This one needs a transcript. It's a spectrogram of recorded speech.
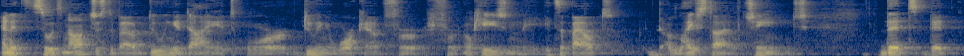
And it's, so it's not just about doing a diet or doing a workout for, for occasionally. It's about a lifestyle change that that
